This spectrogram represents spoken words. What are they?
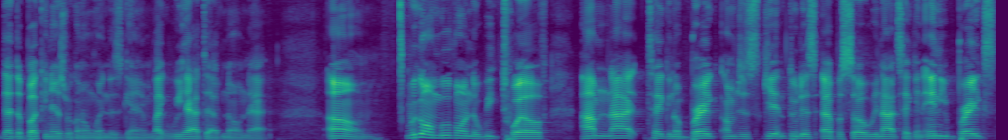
that the Buccaneers were going to win this game. Like, we had to have known that. Um, we're going to move on to week 12. I'm not taking a break. I'm just getting through this episode. We're not taking any breaks,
